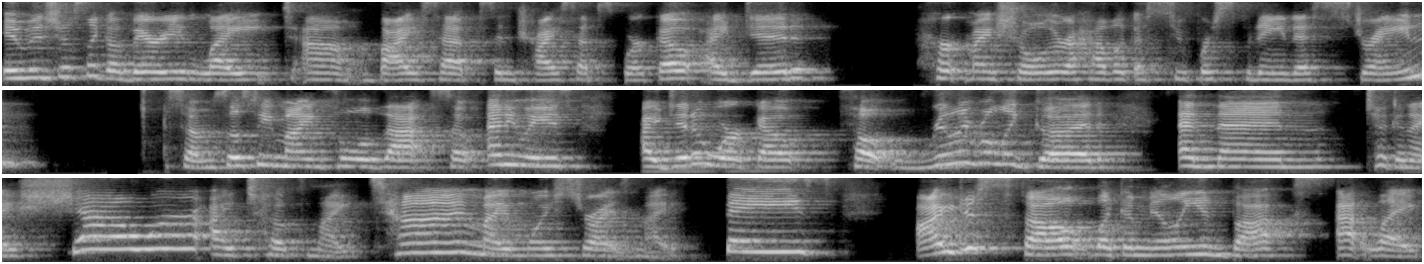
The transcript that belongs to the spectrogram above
It was just like a very light um, biceps and triceps workout. I did hurt my shoulder. I have like a supraspinatus strain, so I'm supposed to be mindful of that. So, anyways, I did a workout. Felt really, really good, and then took a nice shower. I took my time. I moisturized my face. I just felt like a million bucks at like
